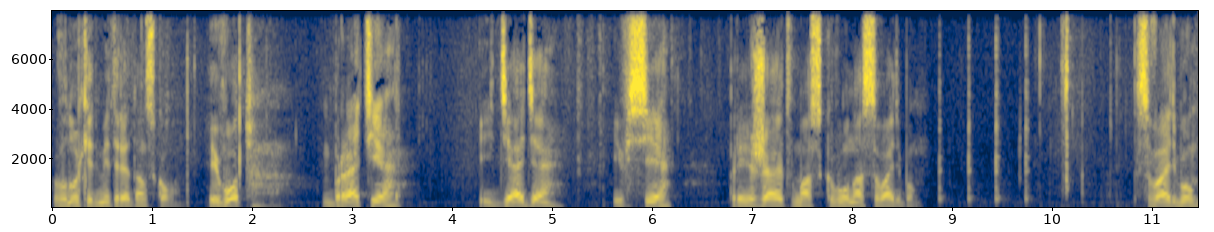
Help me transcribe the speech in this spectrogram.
внуки Дмитрия Донского. И вот братья и дядя, и все приезжают в Москву на свадьбу. Свадьбу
